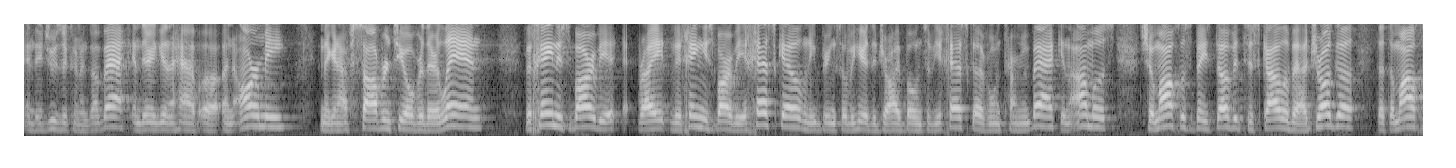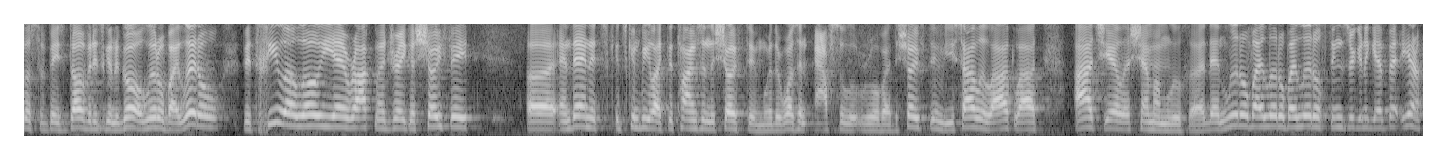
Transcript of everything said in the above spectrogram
and the Jews are going to go back, and they're going to have a, an army, and they're going to have sovereignty over their land. V'chein is Barbie, right? V'chein is Barbie Yecheskel, and he brings over here the dry bones of Yecheskel, everyone turning back in Amos. Shemalchus based David to Skala Be'adraga, that the Malchus of base David is going to go little by little. V'tchila lo yeh rak madrega shoifet, uh, and then it's, it's going to be like the times in the Shoftim, where there was an absolute rule by the Shoftim. And then little by little by little, things are going to get better. You know,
